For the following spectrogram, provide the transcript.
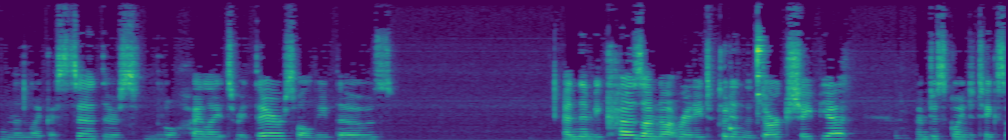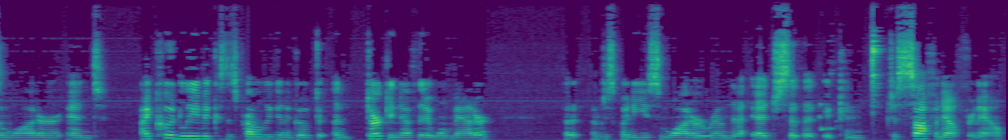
And then, like I said, there's little highlights right there, so I'll leave those. And then because I'm not ready to put in the dark shape yet, I'm just going to take some water and I could leave it because it's probably going to go dark enough that it won't matter. But I'm just going to use some water around that edge so that it can just soften out for now.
